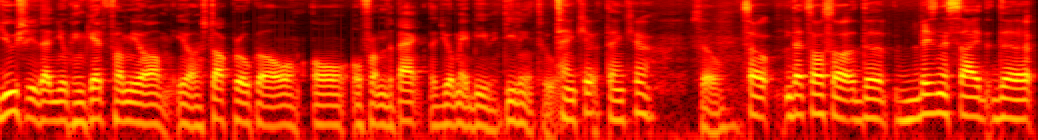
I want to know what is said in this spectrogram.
usually than you can get from your, your stockbroker or, or, or from the bank that you're maybe dealing through. Thank you, thank you. So, so that's also the business side. The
